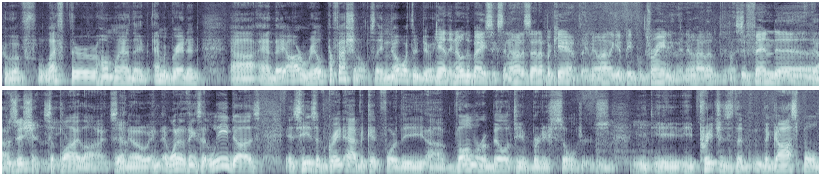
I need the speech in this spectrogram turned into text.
who have left their homeland. They've emigrated. Uh, and they are real professionals. They know what they're doing. Yeah, they know the basics. They know how to set up a camp. They know how to get people training. They know how to defend a, Yeah. position. supply lines. Yeah. You know, and, and one of the things that Lee does is he's a great advocate for the uh, vulnerability of British soldiers. He, he, he preaches the the gospel,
